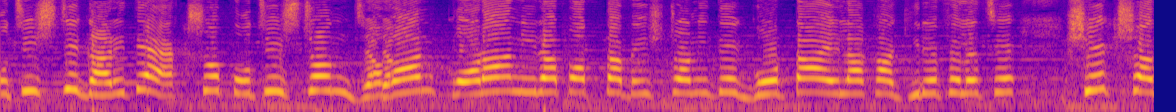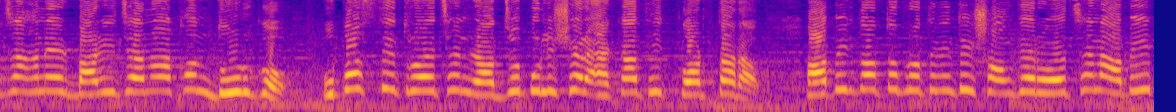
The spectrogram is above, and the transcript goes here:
পঁচিশটি গাড়িতে একশো পঁচিশ জন জওয়ান কড়া নিরাপত্তা বেষ্টনীতে গোটা এলাকা ঘিরে ফেলেছে। শেখ শাহজাহানের বাড়ি যেন এখন দুর্গ। উপস্থিত রয়েছেন রাজ্য পুলিশের একাধিক কর্তারাও। আবির দত্ত প্রতিনিধির সঙ্গে রয়েছেন আবির।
